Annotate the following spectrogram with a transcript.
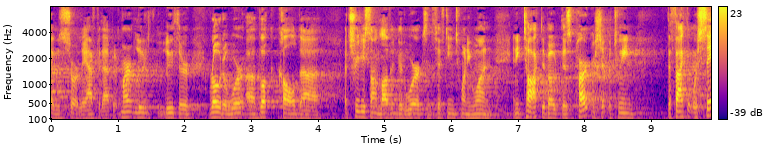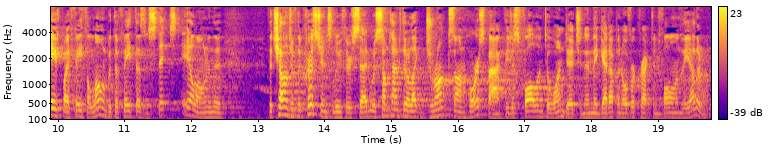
it was shortly after that, but Martin Luther wrote a, wor- a book called uh, A Treatise on Love and Good Works in 1521. And he talked about this partnership between the fact that we're saved by faith alone, but the faith doesn't stay, stay alone. And the, the challenge of the Christians, Luther said, was sometimes they're like drunks on horseback. They just fall into one ditch and then they get up and overcorrect and fall into the other one.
